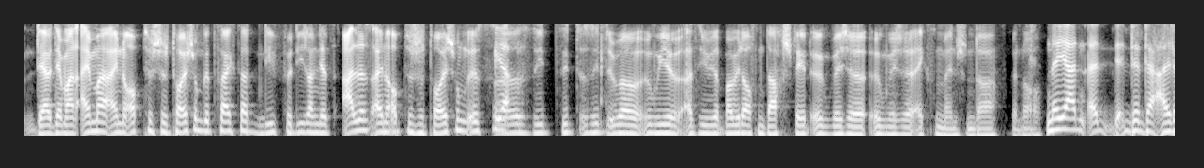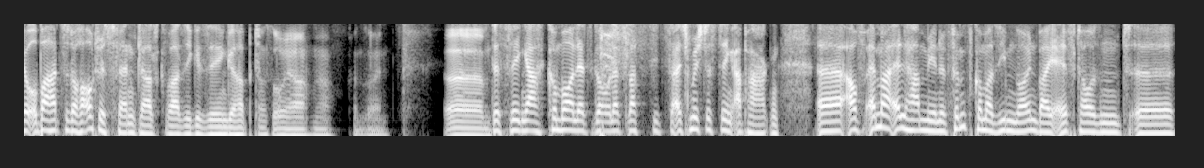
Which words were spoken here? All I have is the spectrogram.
der, der man einmal eine optische Täuschung gezeigt hat, die für die dann jetzt alles eine optische Täuschung ist, Ja. äh, sieht, sieht, sieht über irgendwie, als sie mal wieder auf dem Dach steht, irgendwelche, irgendwelche Echsenmenschen da, genau. Naja, äh, der, der alte Opa hat sie doch auch durchs Fernglas quasi gesehen gehabt. Achso, ja, ja, kann sein. Ähm, Deswegen, ach, come on, let's go. Lass, lass die Zeit. Ich möchte das Ding abhaken. Äh, auf MRL haben wir eine 5,79 bei 11.000, äh,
